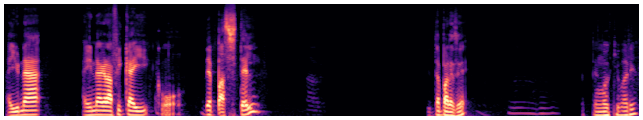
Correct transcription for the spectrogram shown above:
Hay una, hay una gráfica ahí como de pastel. ¿Sí te parece? Tengo aquí varias.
